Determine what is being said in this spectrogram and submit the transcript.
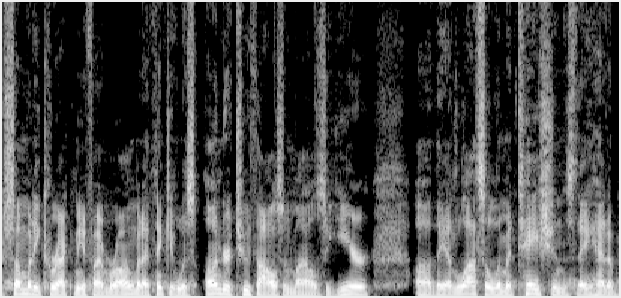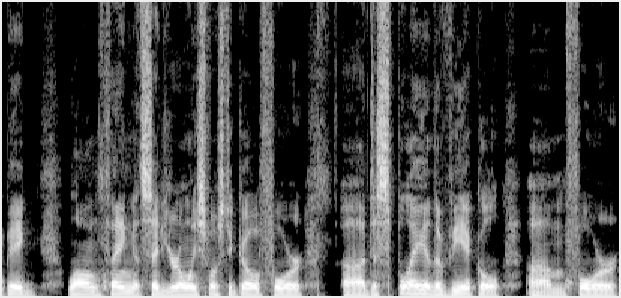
somebody correct me if I'm wrong, but I think it was under 2,000 miles a year. Uh, they had lots of limitations. They had a big, long thing that said you're only supposed to go for uh, display of the vehicle, um, for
